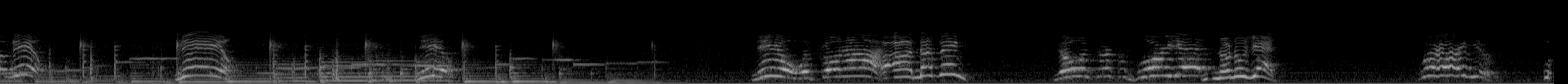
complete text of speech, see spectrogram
Yo, Neil! Neil! Neil! Neil, what's going on? Uh, nothing. No one's heard from Glory yet? No news yet. Where are you? L-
